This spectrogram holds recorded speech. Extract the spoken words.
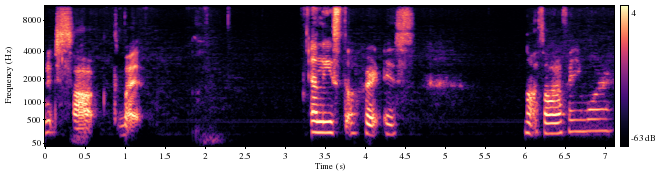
It sucked, but at least the hurt is not thought of anymore.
